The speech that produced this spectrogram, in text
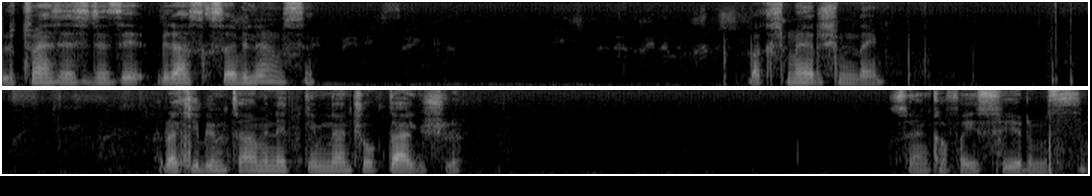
Lütfen sesinizi biraz kısabilir misin? Bakışma yarışımdayım. Rakibim tahmin ettiğimden çok daha güçlü. Sen kafayı sıyırmışsın.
